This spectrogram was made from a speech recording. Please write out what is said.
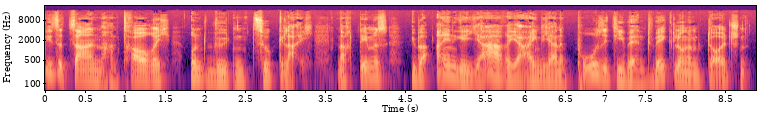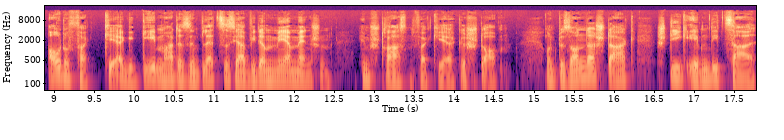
Diese Zahlen machen traurig und wütend zugleich. Nachdem es über einige Jahre ja eigentlich eine positive Entwicklung im deutschen Autoverkehr gegeben hatte, sind letztes Jahr wieder mehr Menschen im Straßenverkehr gestorben. Und besonders stark stieg eben die Zahl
